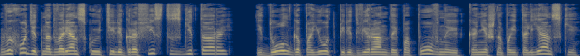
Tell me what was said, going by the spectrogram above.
выходит на дворянскую телеграфист с гитарой и долго поет перед верандой поповные, конечно, по-итальянски.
